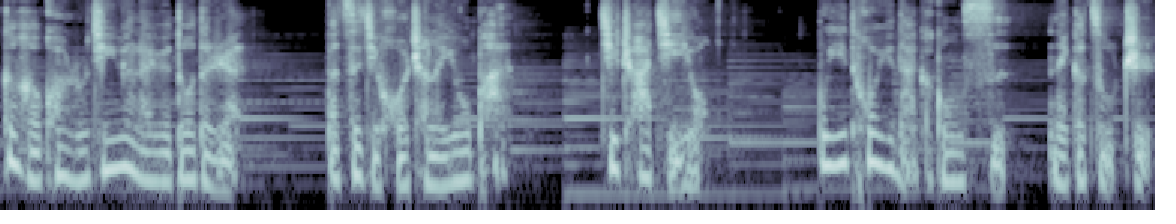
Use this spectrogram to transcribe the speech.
更何况如今越来越多的人，把自己活成了 U 盘，即插即用，不依托于哪个公司、哪个组织，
